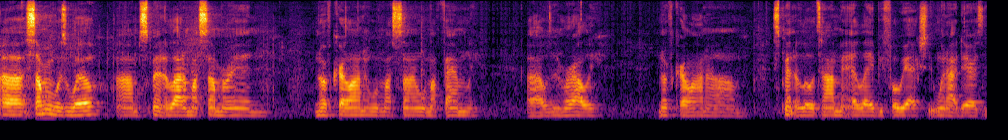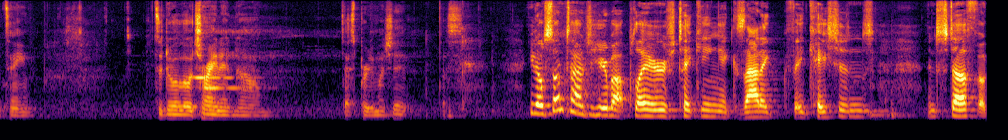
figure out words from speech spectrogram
Uh, summer was well. Um, spent a lot of my summer in North Carolina with my son, with my family. Uh, I was in Raleigh, North Carolina. Um, spent a little time in LA before we actually went out there as a team to do a little training. Um, that's pretty much it. That's You know, sometimes you hear about players taking exotic vacations and stuff, uh,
